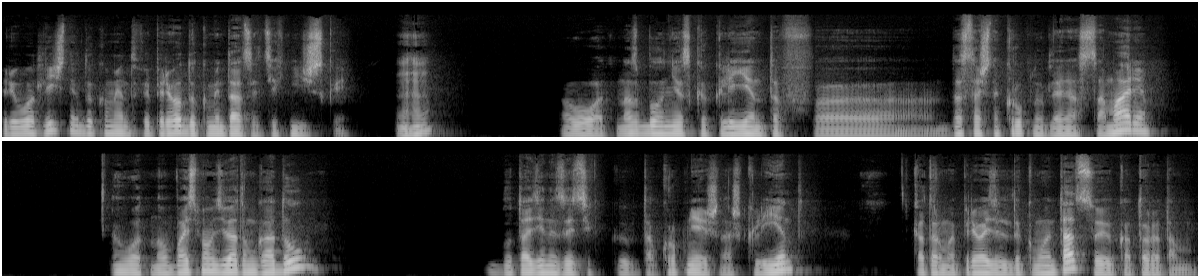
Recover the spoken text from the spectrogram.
перевод личных документов и перевод документации технической. Мгм. Вот. У нас было несколько клиентов э, достаточно крупных для нас в Самаре. Вот. Но в восьмом-девятом году вот один из этих, э, там, крупнейший наш клиент, которому мы перевозили документацию, которая там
